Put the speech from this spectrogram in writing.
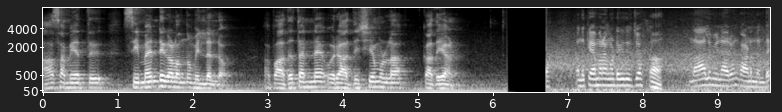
ആ സമയത്ത് സിമെന്റുകളൊന്നും ഇല്ലല്ലോ. അപ്പോൾ അത് തന്നെ ഒരു അതിശയമുള്ള കഥയാണ്. ഒന്ന് ക്യാമറ അങ്ങോട്ടേക്ക് തിരിച്ചോ? ആ. നാല് മിനാരും കാണുന്നുണ്ട്.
